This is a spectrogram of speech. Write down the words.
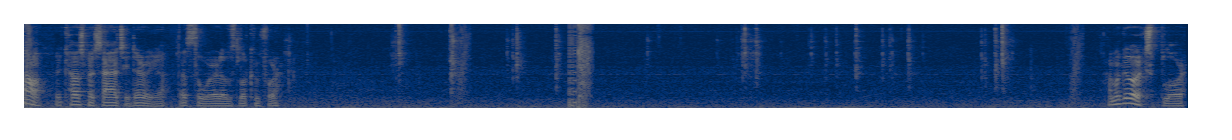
Oh, it cost my sanity, there we go. That's the word I was looking for. I'm gonna go explore.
